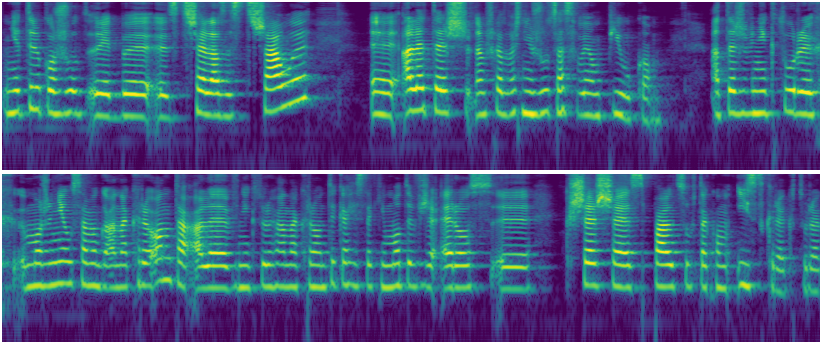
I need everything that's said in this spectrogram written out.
nie tylko rzut, jakby y, strzela ze strzały, ale też na przykład właśnie rzuca swoją piłką. A też w niektórych, może nie u samego Anakreonta, ale w niektórych Anakreontykach jest taki motyw, że Eros y, krzesze z palców taką iskrę, która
